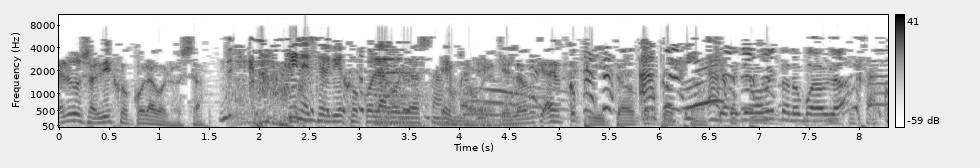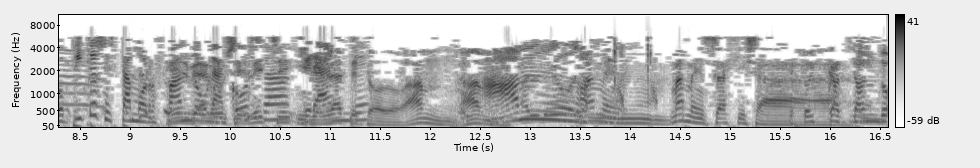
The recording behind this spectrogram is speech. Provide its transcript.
saludos al viejo Cola Golosa. ¿Quién es el viejo cola golosa? Es más, que lo, el copito. Ah, copito. Copito. Que en este momento no puede hablar. Copito se está morfando una cosa leche y grande. todo. Am, am. Am. Más, men- más mensajes a... Estoy catando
